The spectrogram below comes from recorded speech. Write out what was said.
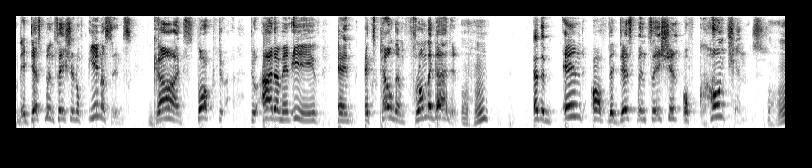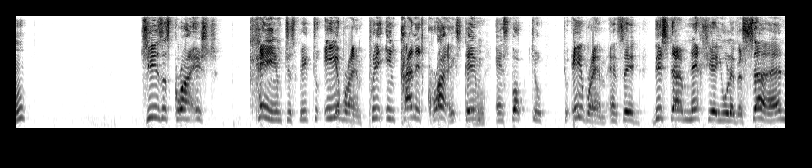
the dispensation of innocence. God spoke to, to Adam and Eve and expelled them from the garden. At the end of the dispensation of conscience, Jesus Christ came to speak to Abraham. Pre incarnate Christ came mm-hmm. and spoke to, to Abraham and said, This time next year you will have a son,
